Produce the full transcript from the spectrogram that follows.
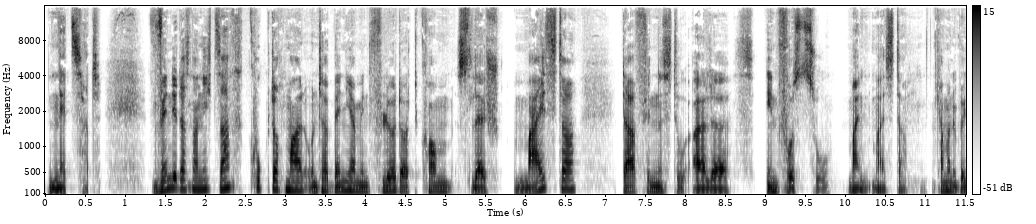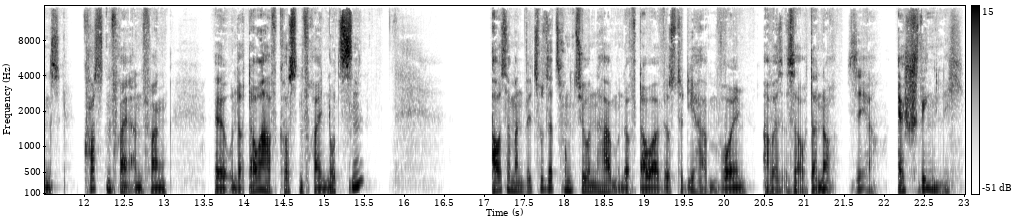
Netz hat. Wenn dir das noch nicht sagt, guck doch mal unter benjaminfleur.com slash Meister. Da findest du alle Infos zu Mindmeister. Kann man übrigens kostenfrei anfangen äh, und auch dauerhaft kostenfrei nutzen. Außer man will Zusatzfunktionen haben und auf Dauer wirst du die haben wollen, aber es ist auch dann noch sehr erschwinglich.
